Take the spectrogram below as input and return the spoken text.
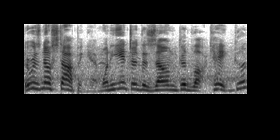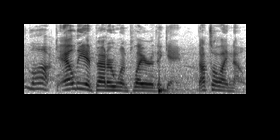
There was no stopping him. When he entered the zone, good luck. Hey, good luck. Elliott better win player of the game. That's all I know.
